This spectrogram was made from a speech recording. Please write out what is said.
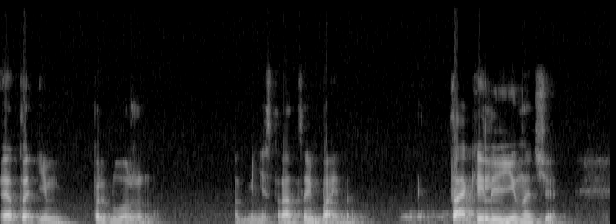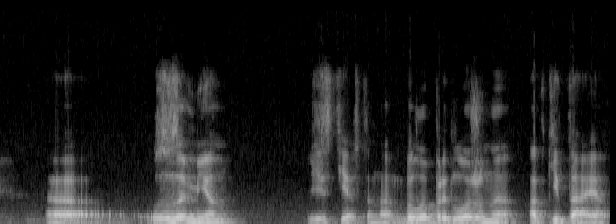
это им предложено администрацией Байдена. Так или иначе, э, взамен, естественно, было предложено от Китая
